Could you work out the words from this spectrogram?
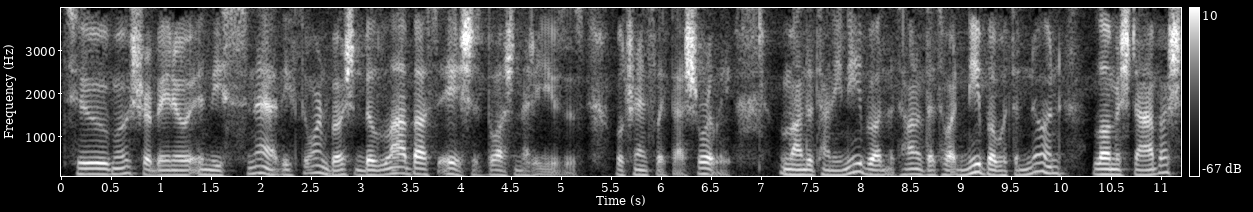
to Moshe Rabbeinu in the sneh, the thorn bush, belabas eish is the lashon that he uses. We'll translate that shortly. Umandatani niba, the Tana that taught niba with the nun, lo mishtabash,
